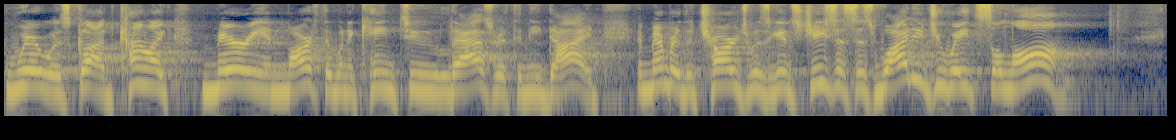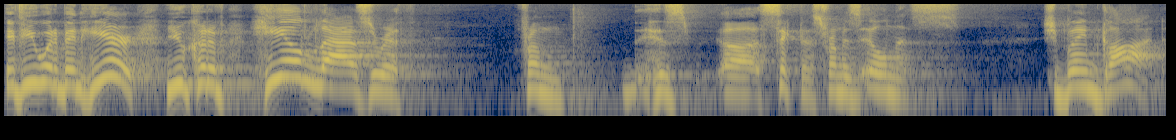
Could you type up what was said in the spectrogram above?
where was God? Kind of like Mary and Martha when it came to Lazarus and he died. And remember, the charge was against Jesus is why did you wait so long? If you would have been here, you could have healed Lazarus from his uh, sickness, from his illness. She blamed God,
